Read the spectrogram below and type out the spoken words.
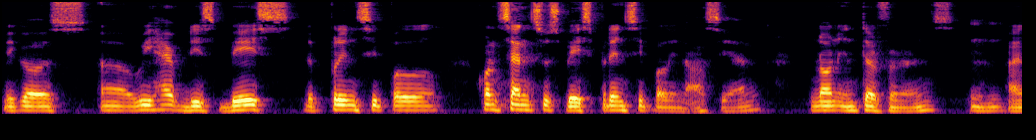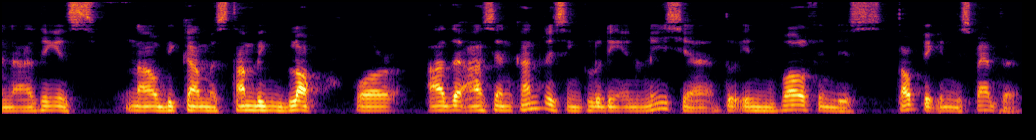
because uh, we have this base, the principle, consensus-based principle in ASEAN, non-interference, Mm-hmm. and I think it's now become a stumbling block for other ASEAN countries, including Indonesia, to involve in this topic, in this matter.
